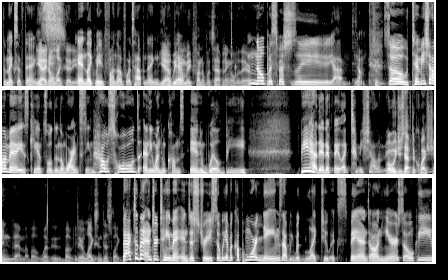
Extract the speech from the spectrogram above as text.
the mix of things. Yeah, I don't like that either. And like made fun of what's happening. Yeah, we there. don't make fun of what's happening over there. Nope, especially yeah, no. So Timmy Chalamet is canceled in the Weinstein household. Anyone who comes in will be beheaded if they like Timmy Chalamet. Well, we just have to question them about what about their likes and dislikes. Back to the entertainment industry. So we have a couple more names that we would like to expand on here. So the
